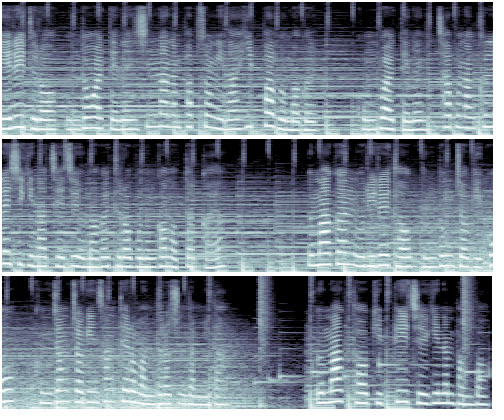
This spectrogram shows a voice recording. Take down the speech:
예를 들어, 운동할 때는 신나는 팝송이나 힙합 음악을, 공부할 때는 차분한 클래식이나 재즈 음악을 들어보는 건 어떨까요? 음악은 우리를 더욱 능동적이고 긍정적인 상태로 만들어준답니다. 음악 더 깊이 즐기는 방법.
